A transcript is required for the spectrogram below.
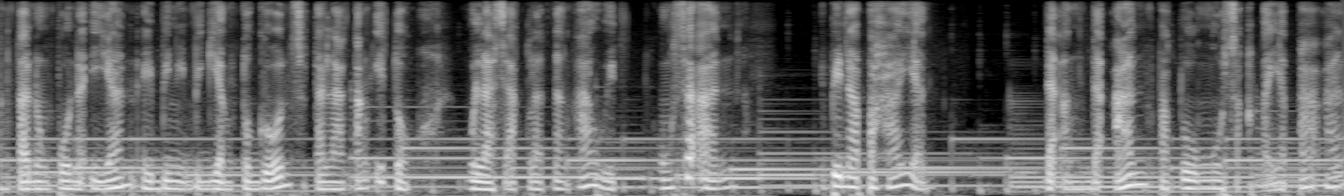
Ang tanong po na iyan ay binibigyang tugon sa talatang ito mula sa aklat ng awit kung saan ipinapahayag na ang daan patungo sa kapayapaan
